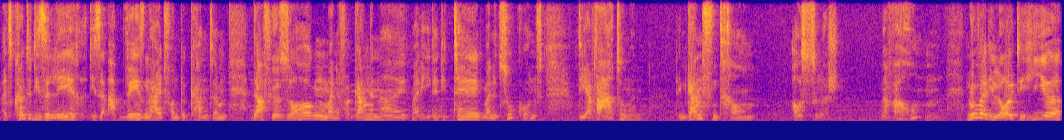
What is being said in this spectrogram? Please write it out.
als könnte diese Leere, diese Abwesenheit von Bekanntem dafür sorgen, meine Vergangenheit, meine Identität, meine Zukunft, die Erwartungen, den ganzen Traum auszulöschen. Na warum? Nur weil die Leute hier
